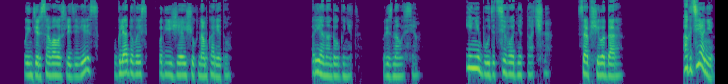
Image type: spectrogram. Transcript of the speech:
— поинтересовалась леди Верес, вглядываясь в подъезжающую к нам карету. «Риана долго нет», — призналась я. «И не будет сегодня точно», — сообщила Дара. «А где они?»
